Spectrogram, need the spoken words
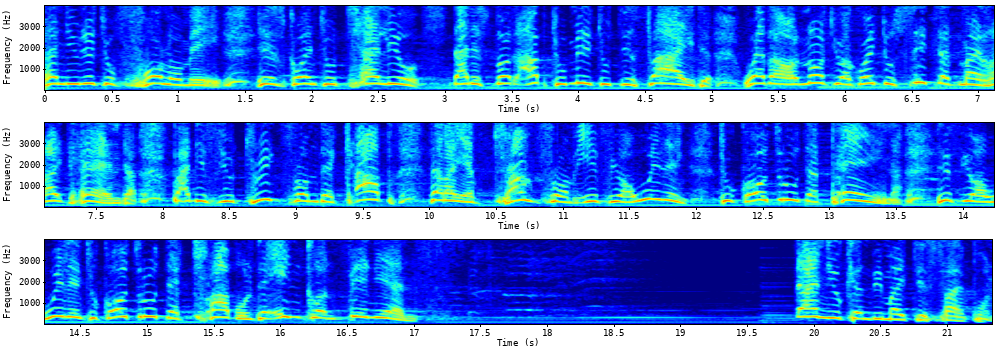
and you need to follow me. He is going to tell you that it's not up to me to decide whether or not you are going to sit at my right hand. But if you drink from the cup that I have drunk from, if you are willing to go through the pain, if you are willing to go through the trouble, the inconvenience, then you can be my disciple.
